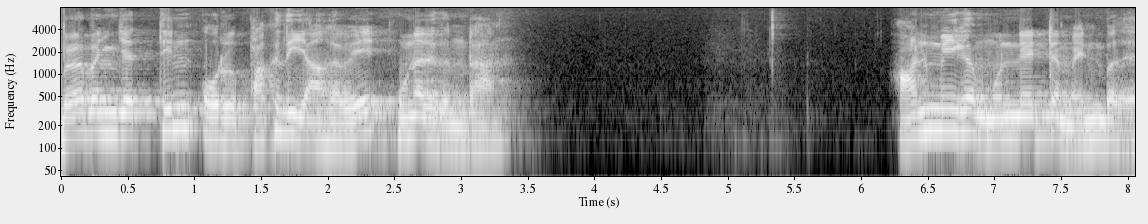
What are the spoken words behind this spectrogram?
பிரபஞ்சத்தின் ஒரு பகுதியாகவே உணர்கின்றான். ஆன்மீக முன்னேற்றம் என்பது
